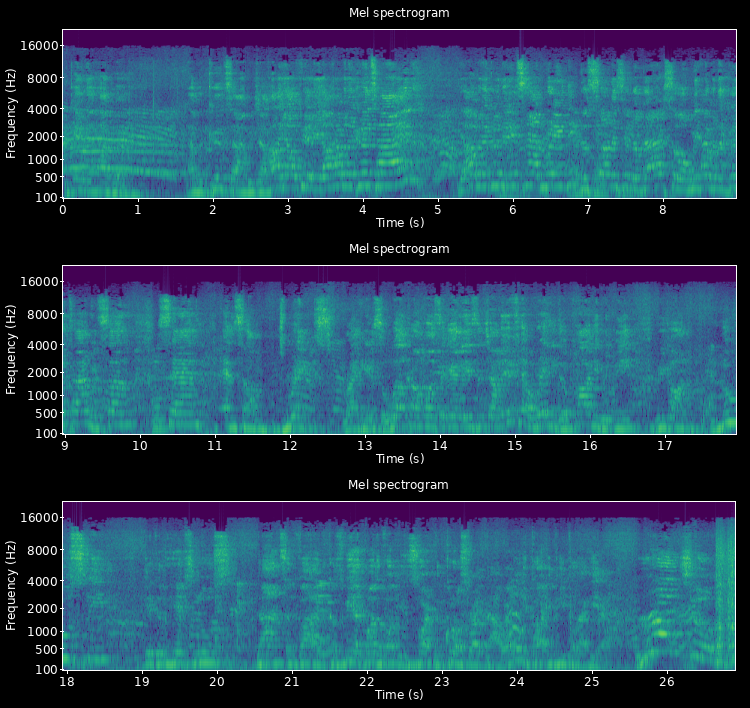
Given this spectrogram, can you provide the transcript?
We came to have a have a good time with y'all. How y'all feeling? Y'all having a good time? Y'all having a good day? It's not raining. The sun is in the back, so we're having a good time with sun, sand, and some drinks right here. So welcome once again, ladies and gentlemen. If y'all ready to party with me, we're gonna loosely get them hips loose, dance and vibe, because we at motherfucking Zwarte Cross right now. We're only party people out here. Run to!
